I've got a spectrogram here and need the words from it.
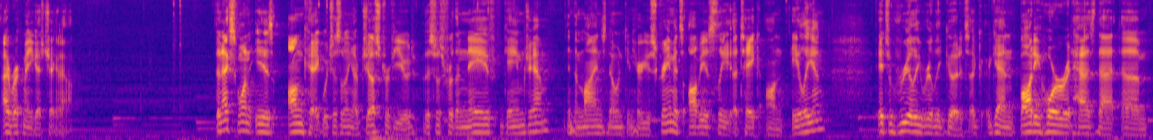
I recommend you guys check it out. The next one is Ankheg, which is something I've just reviewed. This was for the Knave Game Jam. In the Mines, No One Can Hear You Scream. It's obviously a take on Alien. It's really, really good. It's, again, body horror. It has that um,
